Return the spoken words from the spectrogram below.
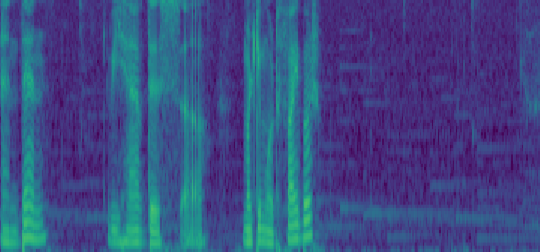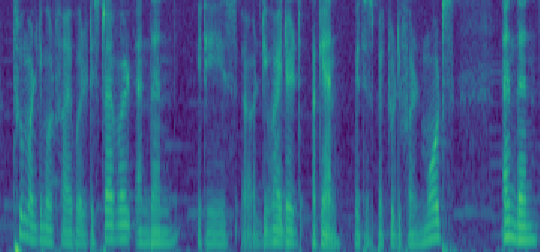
And then we have this uh, multimode fiber. Through multimode fiber it is traveled and then it is uh, divided again with respect to different modes. And then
